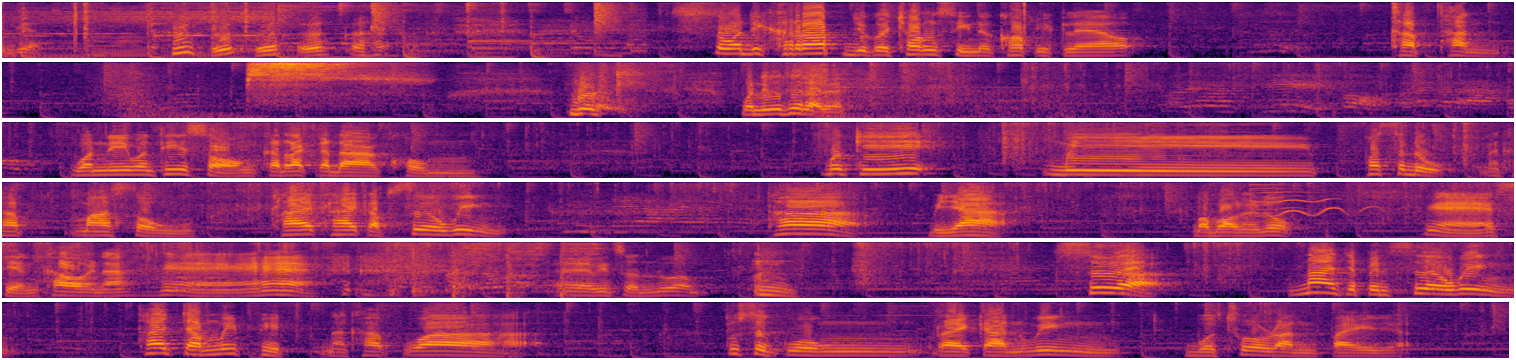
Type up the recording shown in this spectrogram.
ซีเรียสสวัสดีครับ อยู่กับช่องสิงห์นครอีกแล้ว ครับท่าน เมื่อวันนี้วันที่เท่าไหร่กันวันนี้วันที่สองกรกฎาคม เมื่อกี้มีพัสดุนะครับ มาส่งคล้ายๆกับเสื้อวิ่ง ถ้าบิยาเบาๆหน่อยลูก แหมเสียงเข้านะแหมเออมีส่วนร่วม เสื้อน่าจะเป็นเสื้อวิ่ง ถ้าจำไม่ผิดนะครับว่ารู้สึกวงรายการวิ่งบัวชั่วรันไปเนี่ย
